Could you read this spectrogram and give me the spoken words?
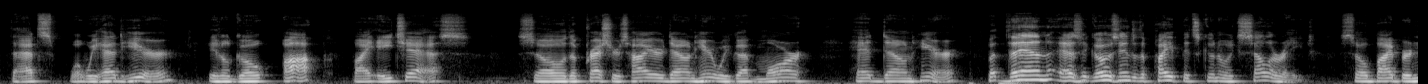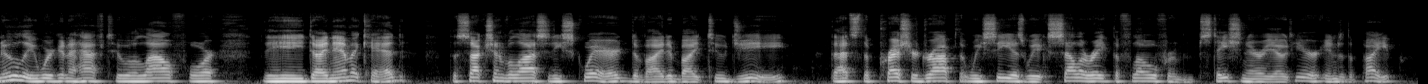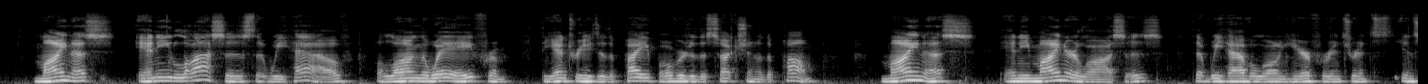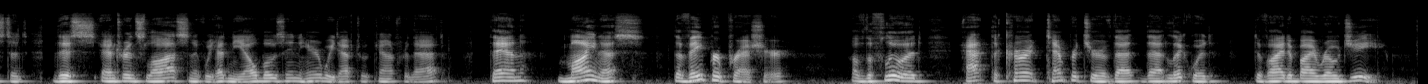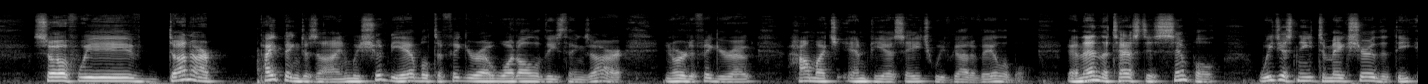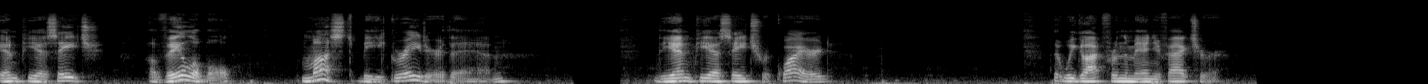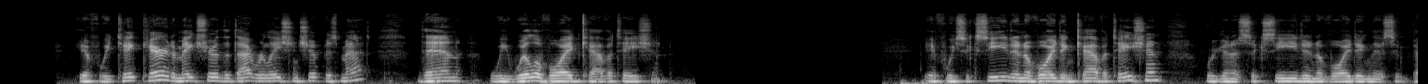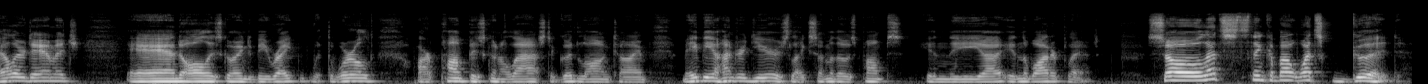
That's what we had here. It'll go up by HS. So the pressure's higher down here. We've got more head down here. But then as it goes into the pipe, it's going to accelerate. So by Bernoulli, we're going to have to allow for the dynamic head, the suction velocity squared divided by 2g. That's the pressure drop that we see as we accelerate the flow from stationary out here into the pipe, minus any losses that we have along the way from the entry to the pipe over to the suction of the pump, minus any minor losses that we have along here. For instance, this entrance loss, and if we had any elbows in here, we'd have to account for that. Then minus the vapor pressure of the fluid at the current temperature of that, that liquid divided by rho g. So if we've done our piping design, we should be able to figure out what all of these things are in order to figure out how much NPSH we've got available. And then the test is simple. We just need to make sure that the NPSH available must be greater than the NPSH required that we got from the manufacturer. If we take care to make sure that that relationship is met, then we will avoid cavitation. If we succeed in avoiding cavitation, we're going to succeed in avoiding this impeller damage, and all is going to be right with the world. Our pump is going to last a good long time, maybe a hundred years, like some of those pumps in the uh, in the water plant. So let's think about what's good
